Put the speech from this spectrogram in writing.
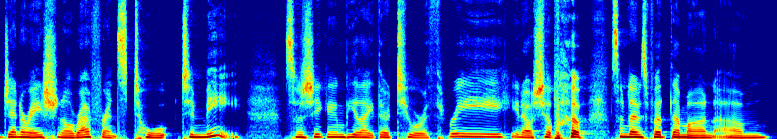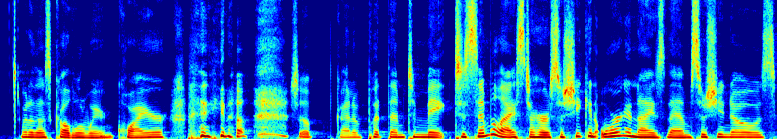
generational reference to to me. So she can be like they're two or three. You know she'll put, sometimes put them on um what are those called when we inquire you know she'll kind of put them to make to symbolize to her so she can organize them so she knows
